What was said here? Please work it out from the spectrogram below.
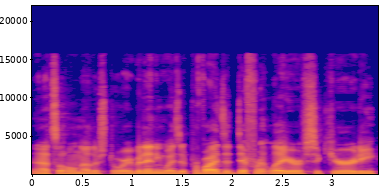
and that's a whole nother story. But, anyways, it provides a different layer of security.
